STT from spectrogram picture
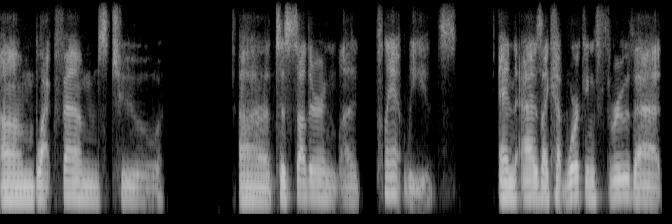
um, black femmes to uh, to southern uh, plant weeds, and as I kept working through that,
